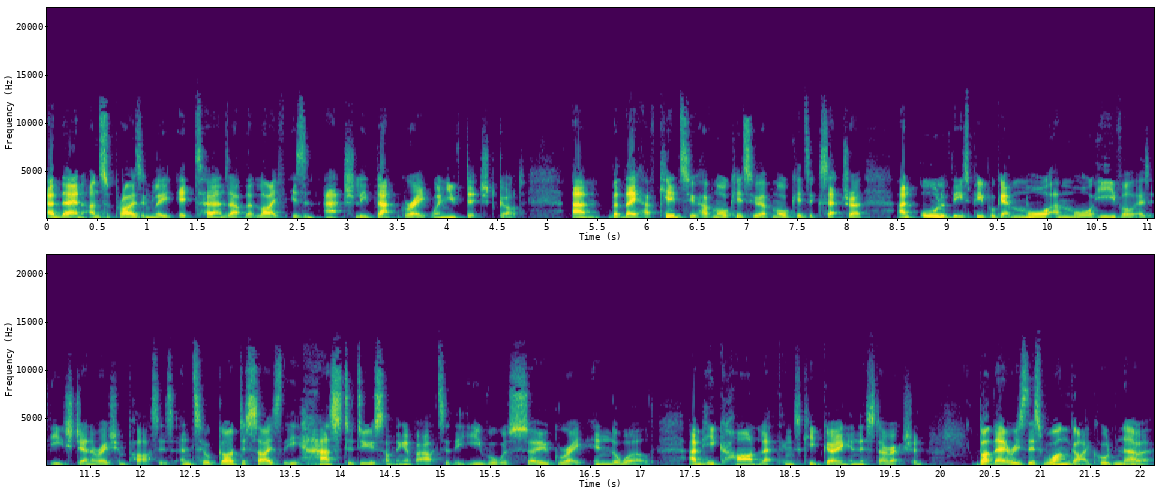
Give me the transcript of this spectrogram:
and then, unsurprisingly, it turns out that life isn't actually that great when you've ditched God. Um, but they have kids who have more kids who have more kids, etc. And all of these people get more and more evil as each generation passes until God decides that He has to do something about it. The evil was so great in the world. Um, he can't let things keep going in this direction. But there is this one guy called Noah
